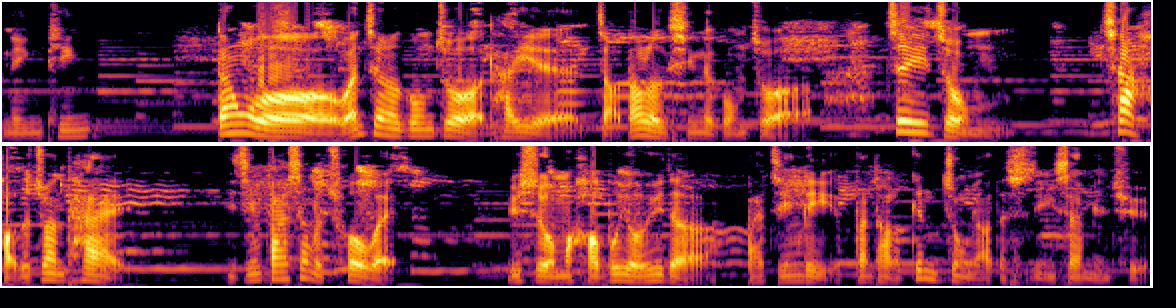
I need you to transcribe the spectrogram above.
聆听。当我完成了工作，他也找到了新的工作，这一种恰好的状态已经发生了错位，于是我们毫不犹豫地把精力放到了更重要的事情上面去。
